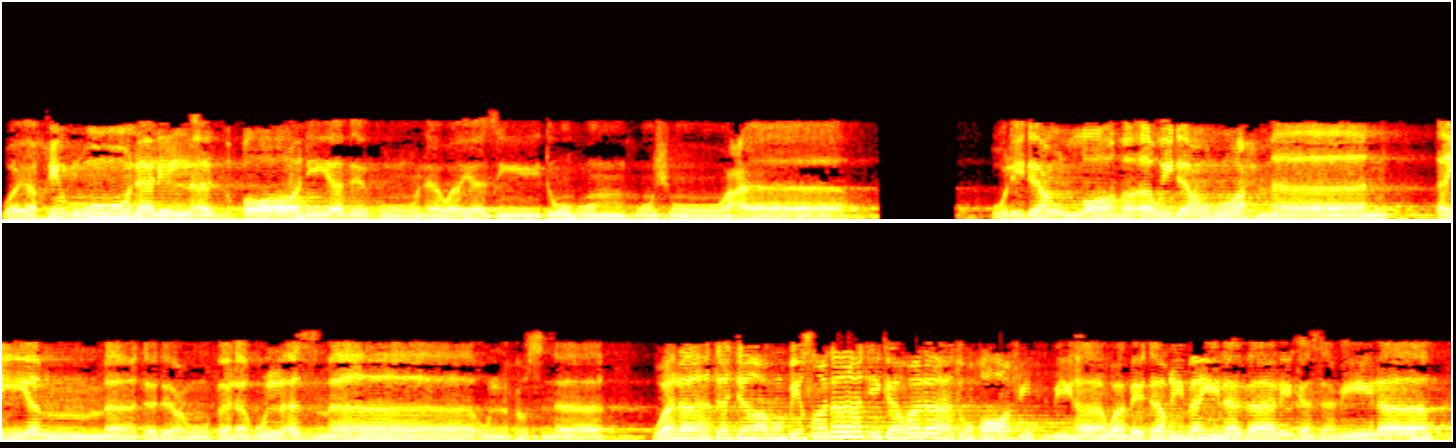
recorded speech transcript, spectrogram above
ويخرون للأذقان يبكون ويزيدهم خشوعا قل ادعوا الله أو ادعوا الرحمن أيما تدعوا فله الأسماء الحسنى ولا تجار بصلاتك ولا تخافت بها وابتغ بين ذلك سبيلاً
